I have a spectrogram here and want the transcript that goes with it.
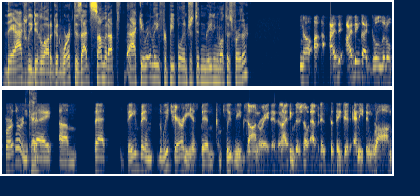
they actually did a lot of good work. Does that sum it up accurately for people interested in reading about this further? No i, I, th- I think i'd go a little further and okay. say um, that they've been the We Charity has been completely exonerated, and I think there's no evidence that they did anything wrong.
